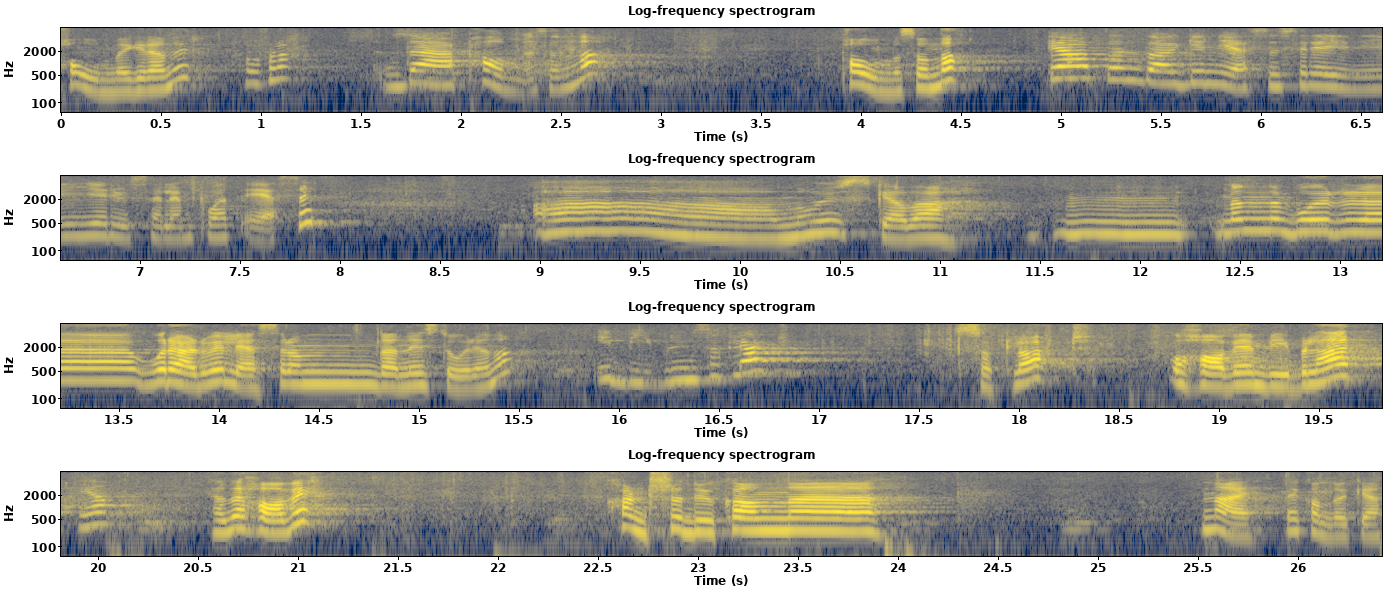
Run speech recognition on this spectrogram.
palmegrener. Hvorfor det? Det er palmesøndag. Palmesøndag. Ja, den dagen Jesus regner i Jerusalem på et esel. Ah, nå husker jeg det. Mm, men hvor, eh, hvor er det vi leser om den historien, da? I Bibelen, så klart. Så klart. Og har vi en bibel her? Ja. Ja, det har vi. Kanskje du kan eh, Nei, det kan du ikke.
